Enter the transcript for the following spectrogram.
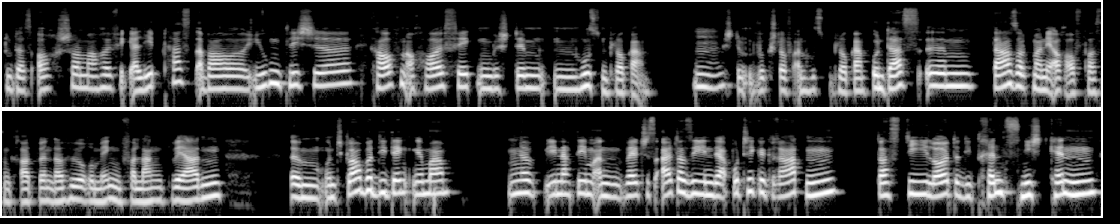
du das auch schon mal häufig erlebt hast, aber Jugendliche kaufen auch häufig einen bestimmten Hustenblocker. Mhm. bestimmten Wirkstoff an Hustenblocker. Und das, ähm, da sollte man ja auch aufpassen, gerade wenn da höhere Mengen verlangt werden. Ähm, und ich glaube, die denken immer, ja, je nachdem, an welches Alter sie in der Apotheke geraten, dass die Leute die Trends nicht kennen,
